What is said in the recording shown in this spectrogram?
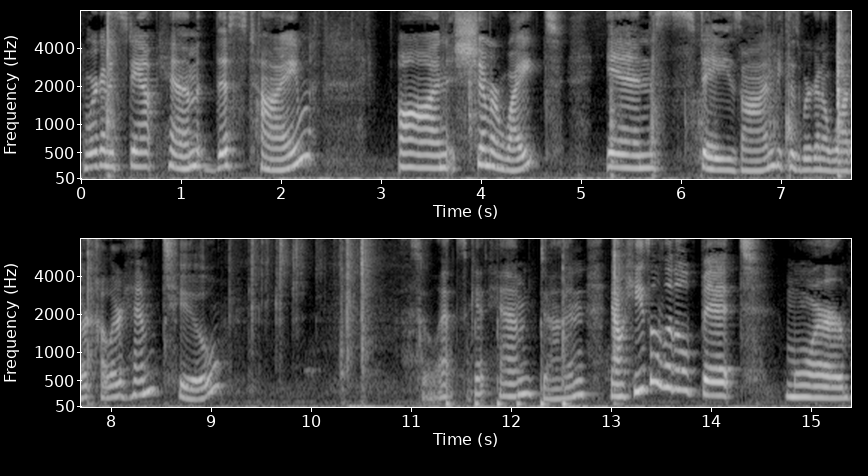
We're going to stamp him this time on Shimmer White in StazOn because we're going to watercolor him too. So let's get him done. Now he's a little bit more,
